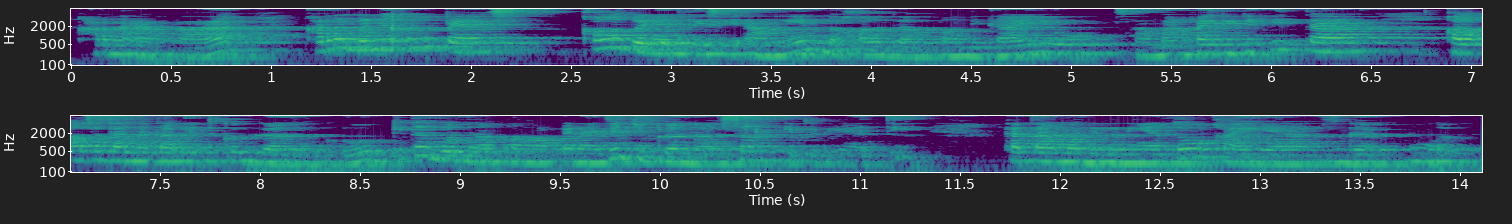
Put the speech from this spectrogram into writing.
Karena apa? Karena bannya kempes. Kalau bannya terisi angin, bakal gampang dikayu, sama kayak diri kita. Kalau kesehatan mental itu keganggu, kita buat ngapa-ngapain aja juga nggak seret gitu di hati. Kata modernnya tuh kayak nggak mood.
